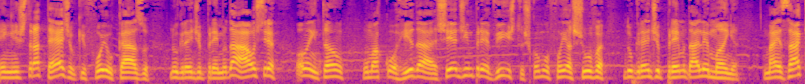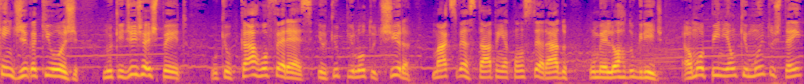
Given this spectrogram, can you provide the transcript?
em estratégia, o que foi o caso no Grande Prêmio da Áustria, ou então uma corrida cheia de imprevistos, como foi a chuva do Grande Prêmio da Alemanha. Mas há quem diga que hoje, no que diz respeito o que o carro oferece e o que o piloto tira, Max Verstappen é considerado o melhor do grid. É uma opinião que muitos têm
